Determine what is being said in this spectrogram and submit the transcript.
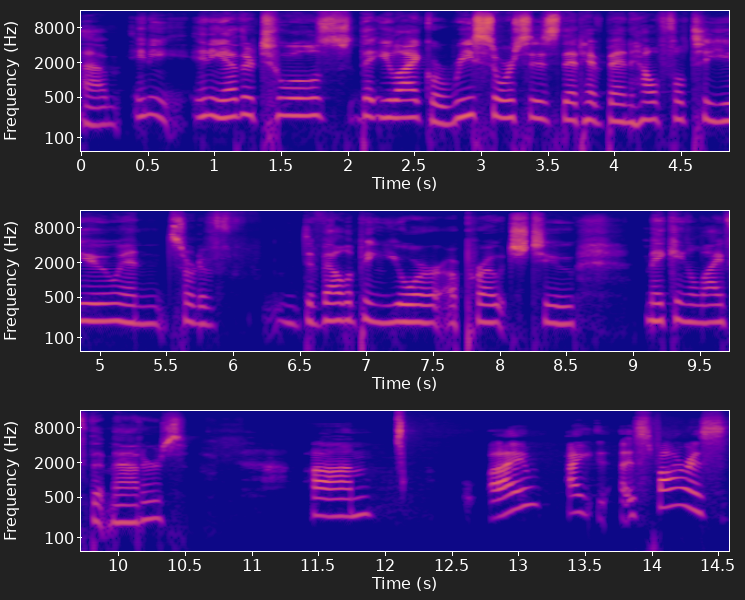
Um, any any other tools that you like or resources that have been helpful to you in sort of developing your approach to making a life that matters? Um I I, as far as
